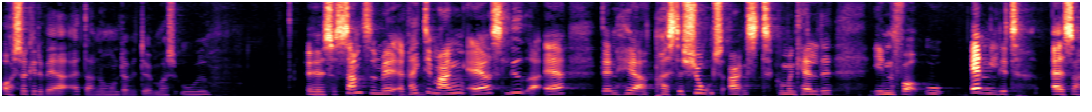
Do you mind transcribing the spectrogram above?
Og så kan det være, at der er nogen, der vil dømme os ude. Øh, så samtidig med, at rigtig mange af os lider af den her præstationsangst, kunne man kalde det, inden for uendeligt, altså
